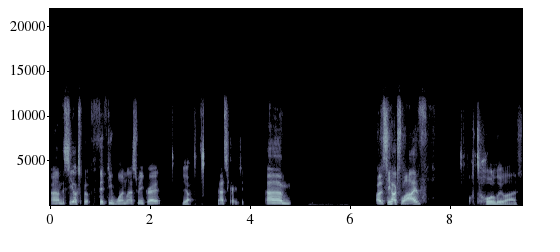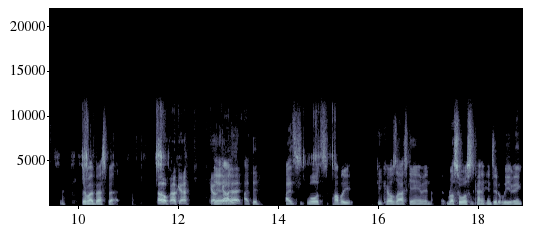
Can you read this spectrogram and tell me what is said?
Um, the Seahawks put up fifty one last week, right? Yeah. that's crazy. Um, are the Seahawks live? Totally live. They're my best bet. Oh, okay. Go, yeah, go I, ahead. I think I well, it's probably Pete Carroll's last game, and Russell Wilson kind of hinted at leaving.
